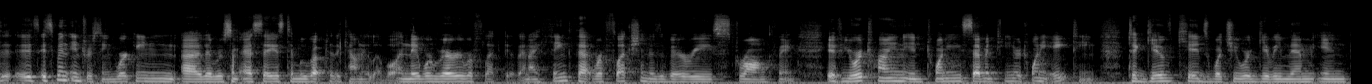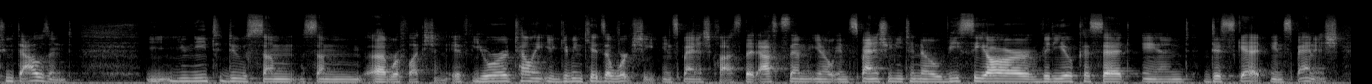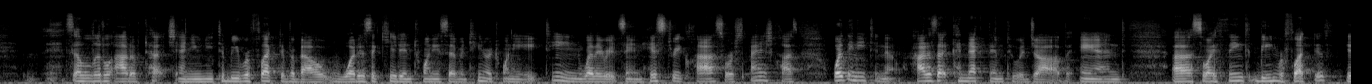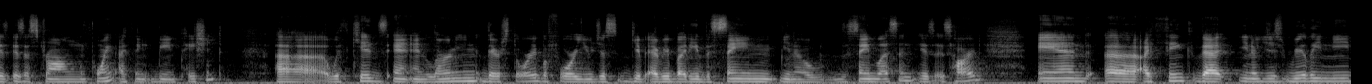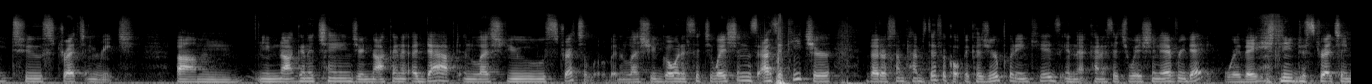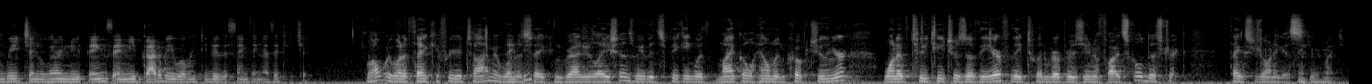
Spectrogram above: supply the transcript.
it's, it's been interesting working. Uh, there were some essays to move up to the county level, and they were very reflective. And I think that reflection is a very strong thing. If you're trying in 2017 or 2018 to give kids what you were giving them in 2000, you need to do some some uh, reflection. If you're telling you're giving kids a worksheet in Spanish class that asks them, you know, in Spanish you need to know VCR, video cassette, and diskette in Spanish it's a little out of touch and you need to be reflective about what is a kid in 2017 or 2018 whether it's in history class or spanish class what they need to know. How does that connect them to a job? And uh, so i think being reflective is, is a strong point. I think being patient uh, with kids and, and learning their story before you just give everybody the same you know the same lesson is, is hard. And uh, i think that you know you just really need to stretch and reach um, you're not going to change, you're not going to adapt unless you stretch a little bit, unless you go into situations as a teacher that are sometimes difficult because you're putting kids in that kind of situation every day where they need to stretch and reach and learn new things, and you've got to be willing to do the same thing as a teacher. Well, we want to thank you for your time. We want Thank to you. say congratulations. We've been speaking with Michael Hillman Cook Jr., one of two Teachers of the Year for the Twin Rivers Unified School District. Thanks for joining us. Thank you very much.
